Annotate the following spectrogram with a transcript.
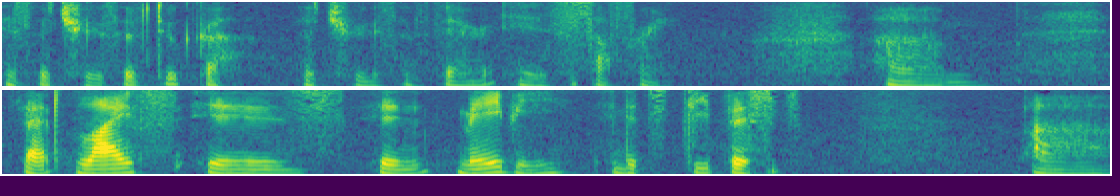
is the truth of dukkha, the truth of there is suffering. Um, that life is in maybe in its deepest uh,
